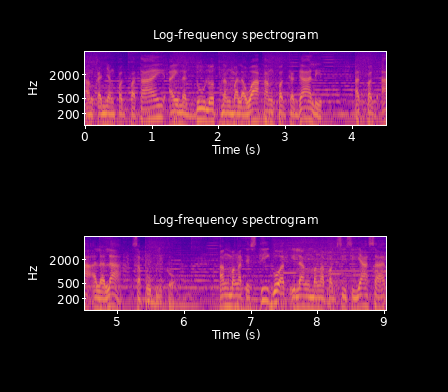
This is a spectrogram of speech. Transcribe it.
Ang kanyang pagpatay ay nagdulot ng malawakang pagkagalit at pag-aalala sa publiko. Ang mga testigo at ilang mga pagsisiyasat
